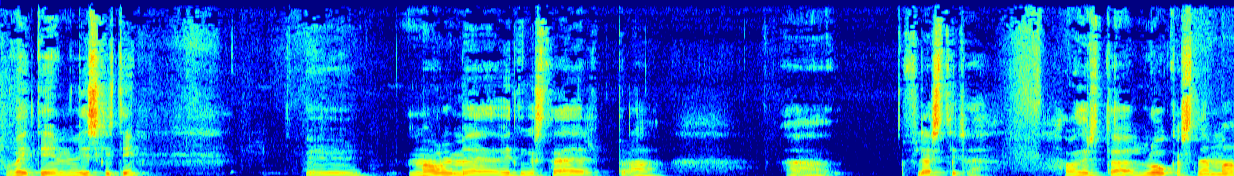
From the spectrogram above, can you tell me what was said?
og veiti um viðskipti. Um, máli með veitingastæði er bara að flestir hafa þurft að loka snemma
